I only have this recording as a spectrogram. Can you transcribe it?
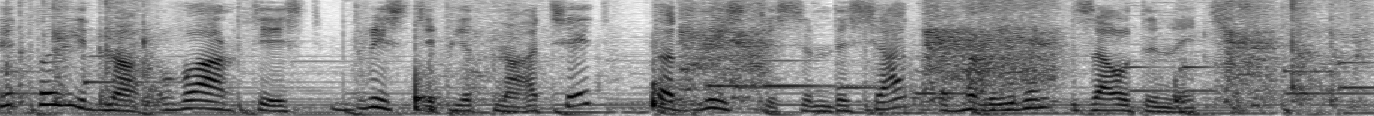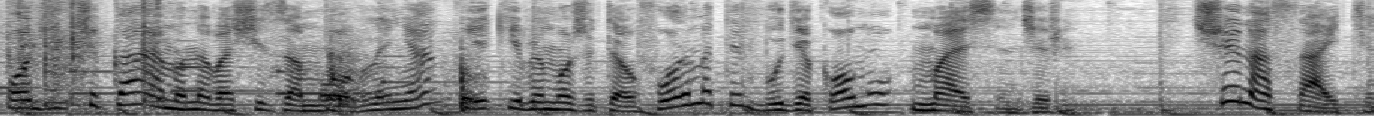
Відповідно, вартість 215 та 270 гривень за одиницю. Отже, чекаємо на ваші замовлення, які ви можете оформити в будь-якому месенджері чи на сайті.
